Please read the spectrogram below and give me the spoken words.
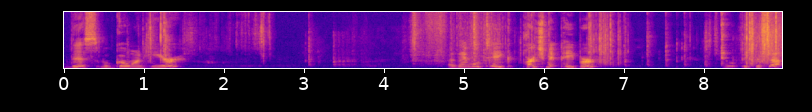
This will go on here. And then we'll take parchment paper. We'll pick this up.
